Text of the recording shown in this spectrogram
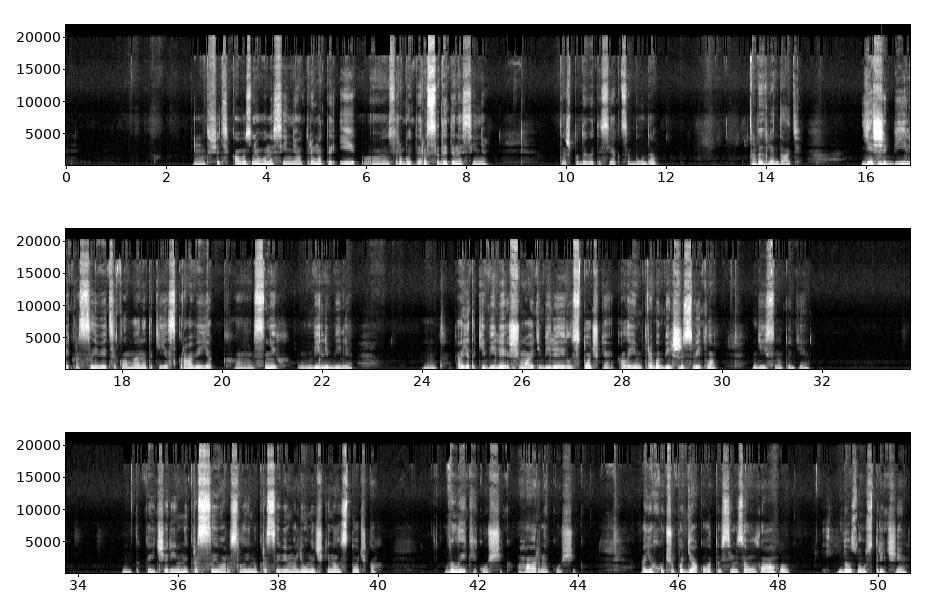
От, ще цікаво з нього насіння отримати і е, зробити, розсадити насіння. Теж подивитися, як це буде виглядати. Є ще білі, красиві цикламени, такі яскраві, як е, сніг. Білі-білі. А є такі білі, що мають і білі листочки, але їм треба більше світла. Дійсно тоді. Такий чарівний, красива рослина, красиві малюночки на листочках. Великий кущик, гарний кущик. А я хочу подякувати всім за увагу і до зустрічі!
